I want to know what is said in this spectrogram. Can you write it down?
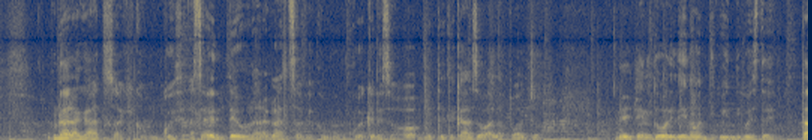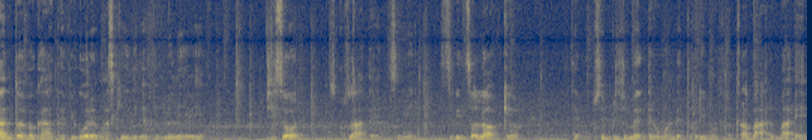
una ragazza che comunque se la sente, una ragazza che comunque, che ne so, mettete caso all'appoggio dei genitori, dei nonni, quindi queste tanto evocate figure maschili e femminili ci sono, scusate se mi strizzo l'occhio, semplicemente come ho detto prima ho fatto la barba e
